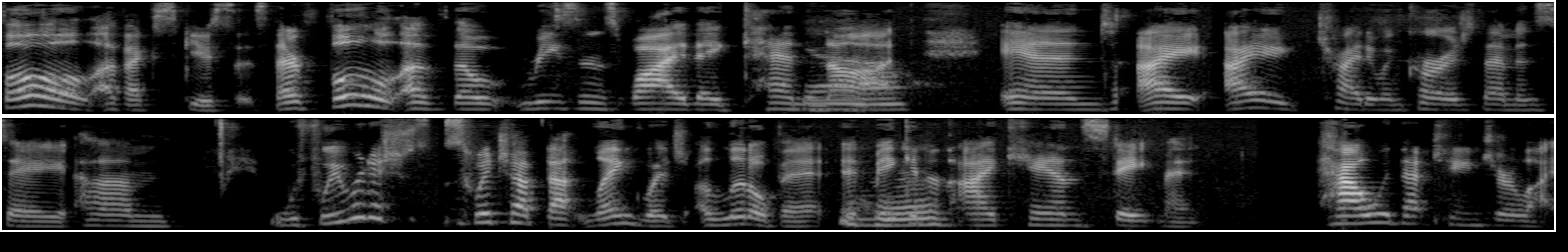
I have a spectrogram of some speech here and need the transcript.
full of excuses. They're full of the reasons why they cannot. Yeah. And I I try to encourage them and say, um, if we were to sh- switch up that language a little bit and mm-hmm. make it mm-hmm. an I can statement, how would that change your life?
